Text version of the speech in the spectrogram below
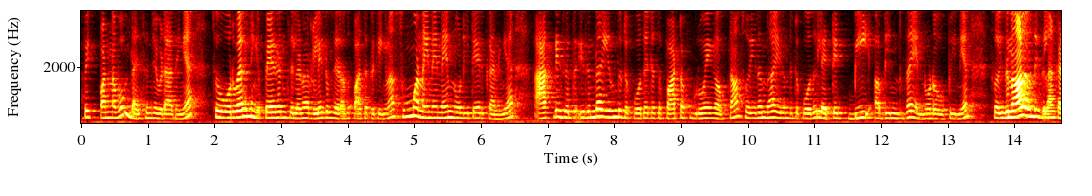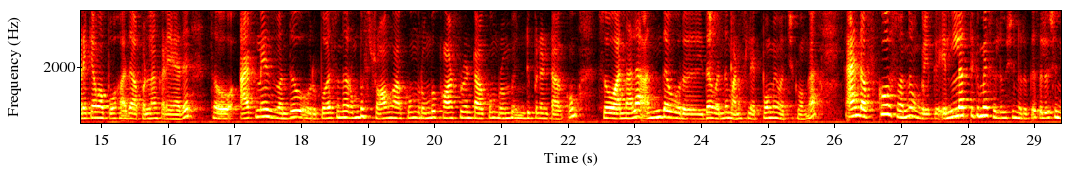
அஃபெக்ட் பண்ணவும் தயவு செஞ்சு விடாதீங்க. ஸோ ஒருவேளை நீங்கள் பேரண்ட்ஸ் இல்லைன்னா ரிலேட்டிவ்ஸ் யாராவது பார்த்து இருக்கீங்கன்னா சும்மா நைன் நைன் நைன் நோண்டிகிட்டே இருக்காதிங்க. ஆக்டிவ்ஸ் இருந்தால் இருந்துட்டு போகுது. It is a part of growing up தான். ஸோ இருந்தால் இருந்துட்டு போகுது. லெட் இட் பி அப்படின்றது தான் என்னோட ஒப்பீனியன் ஸோ இதனால் வந்து இதெல்லாம் கிடைக்காம போகாது. அப்படிலாம் கிடையாது. ஸோ ஆக்னேஸ் வந்து ஒரு பர்சனை ரொம்ப ஸ்ட்ராங் ஆக்கும் ரொம்ப கான்ஃபிடென்ட் ஆக்கும் ரொம்ப இண்டிபெண்ட் ஆக்கும். ஸோ அதனால் அந்த ஒரு இதை வந்து மனசில் எப்போவுமே வச்சுக்கோங்க. அண்ட் அஃப்கோர்ஸ் வந்து உங்களுக்கு எல்லாத்துக்குமே சொல்யூஷன் இருக்குது சொல்யூஷன்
